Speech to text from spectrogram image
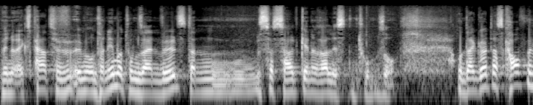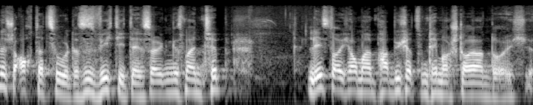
wenn du Experte im Unternehmertum sein willst, dann ist das halt Generalistentum so. Und da gehört das Kaufmännische auch dazu. Das ist wichtig. Deswegen ist mein Tipp, Lest euch auch mal ein paar Bücher zum Thema Steuern durch. Ähm,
